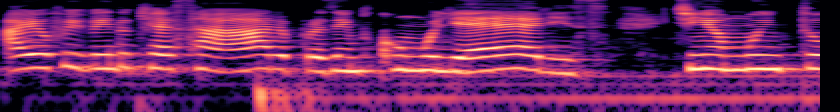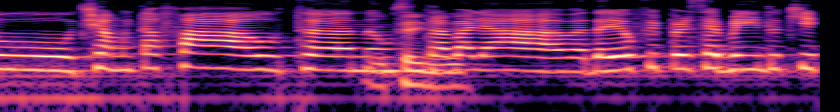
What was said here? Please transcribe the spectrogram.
Aí eu fui vendo que essa área, por exemplo, com mulheres, tinha muito, tinha muita falta, não se Entendi. trabalhava. Daí eu fui percebendo que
